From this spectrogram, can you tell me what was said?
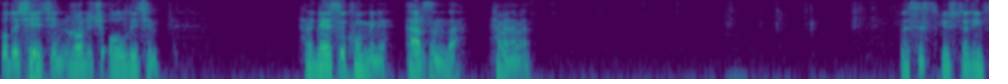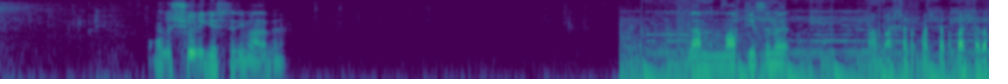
O da şey için, rol 3 olduğu için. Hani VS kombini tarzında. Hemen hemen. Resist göstereyim. Onu şöyle göstereyim abi. Lan mafyasını Tamam başladık başladık başladık.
